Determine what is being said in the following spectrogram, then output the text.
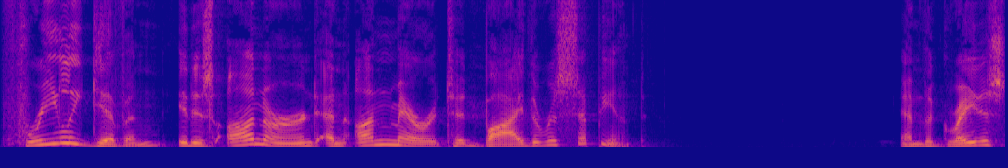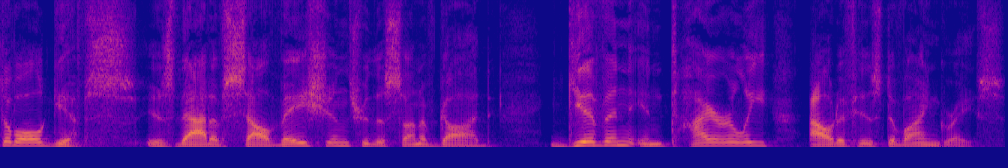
freely given, it is unearned and unmerited by the recipient. And the greatest of all gifts is that of salvation through the Son of God, given entirely out of His divine grace.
